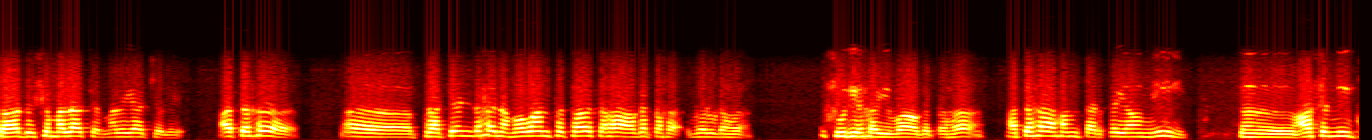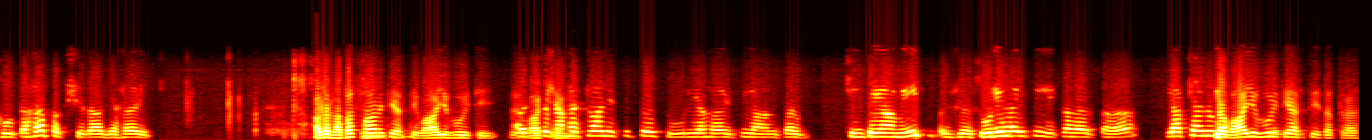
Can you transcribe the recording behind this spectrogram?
तादृशमलाच मलयाचले। अतः प्रचण्डः न भवान् तथा सः आगतः गरुडः। सूर्यः इव आगतः। अतः अहं तर्कयामि आसन्नीभूतः पक्षिराजः इति। अत्र नभस्वान् इति अस्ति वायुः इति नभस्वान् इत्युक्ते सूर्यः इति अहं चिन्तयामि। सूर्यः इति एकः अर्थः। व्याख्यानं न वायुः इति अस्ति तत्र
